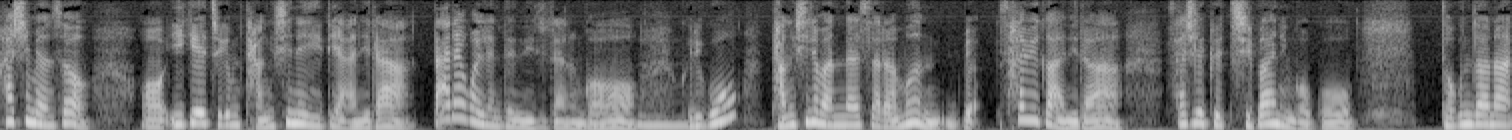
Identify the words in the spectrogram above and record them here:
하시면서 어 이게 지금 당신의 일이 아니라 딸에 관련된 일이라는 거. 음. 그리고 당신이 만날 사람은 몇- 사위가 아니라 사실 그 집안인 거고 더군다나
